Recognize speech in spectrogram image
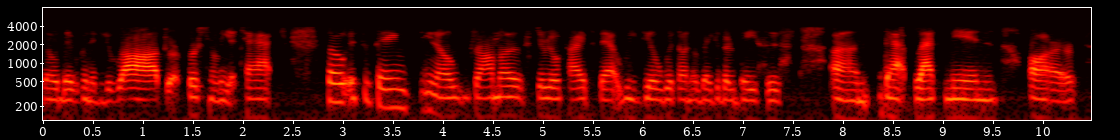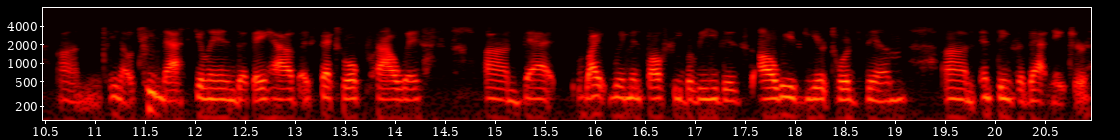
though they were going to be robbed or personally attacked. So it's the same, you know, drama stereotypes that we deal with on a regular basis. Um, that black men are, um, you know, too masculine, that they have a sexual prowess, um, that white women falsely believe is always geared towards them, um, and things of that nature.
